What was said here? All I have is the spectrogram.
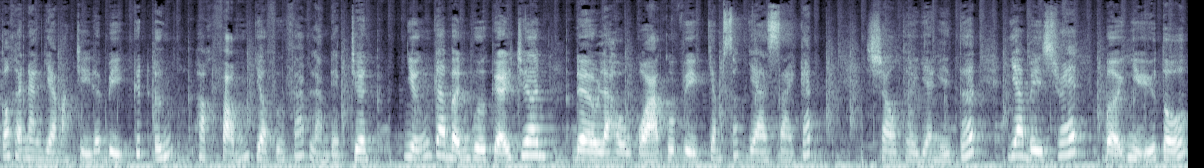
Có khả năng da mặt chị đã bị kích ứng hoặc phỏng do phương pháp làm đẹp trên. Những ca bệnh vừa kể trên đều là hậu quả của việc chăm sóc da sai cách. Sau thời gian nghỉ Tết, da bị stress bởi nhiều yếu tố,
